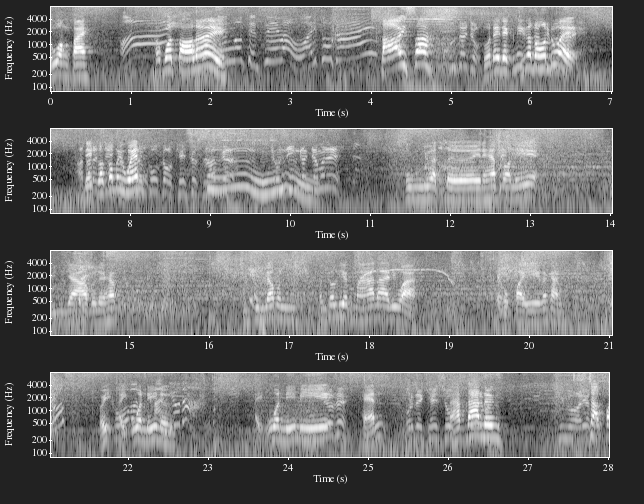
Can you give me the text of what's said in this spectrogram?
ล่วงไปขบวนต่อเลยตายซะตัวนไอเด็กนี่ก็โดนด้วย เด็กเราก็ไม่เว้นพุ่งเลือดเลยนะครับ ตอนนี้วินยาวไปเลยครับจริงๆแล้วมันมันก็เรียกม้าได้ดีกว่าผมไปเองแล้วกัน เฮ้ยไอ้อ้วนนี้หนึ่ง ไอ้อ้วนนี้มีแขนนะครับด้านหนึ่งจัดไป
